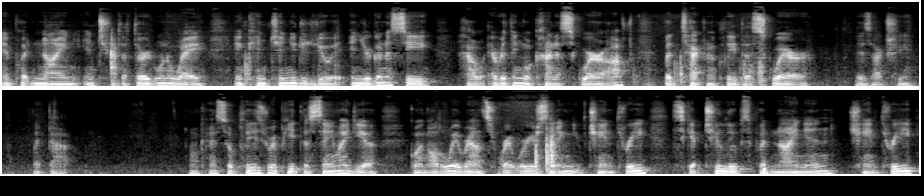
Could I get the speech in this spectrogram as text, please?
and put nine into the third one away and continue to do it. And you're gonna see how everything will kind of square off, but technically the square is actually like that. Okay, so please repeat the same idea, going all the way around, so right where you're sitting, you've chained three, skip two loops, put nine in, chain three,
